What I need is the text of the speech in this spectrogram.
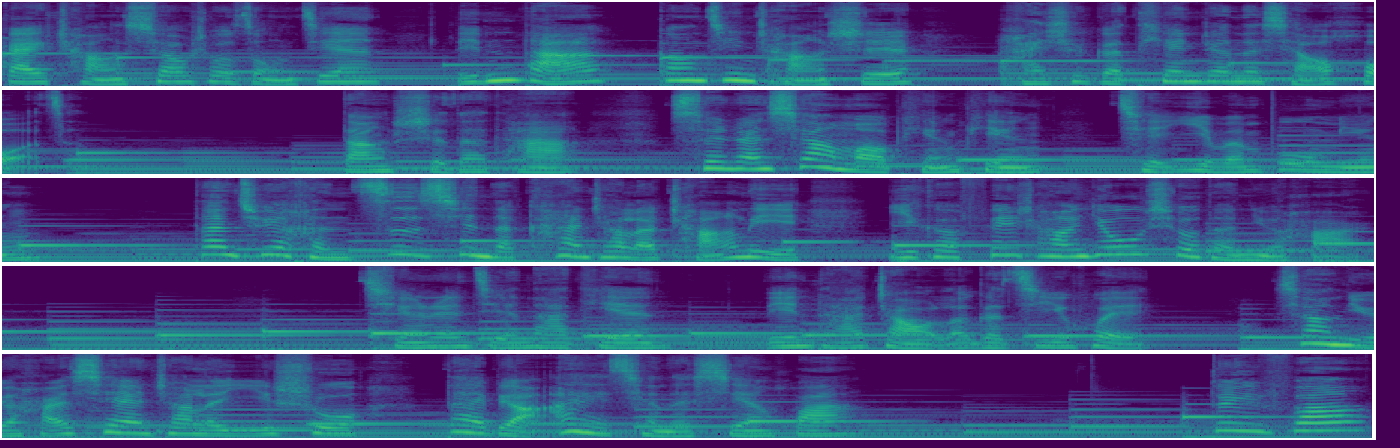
该厂销售总监琳达刚进厂时还是个天真的小伙子。当时的他虽然相貌平平且一文不名，但却很自信地看上了厂里一个非常优秀的女孩。情人节那天，琳达找了个机会，向女孩献上了一束代表爱情的鲜花。对方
